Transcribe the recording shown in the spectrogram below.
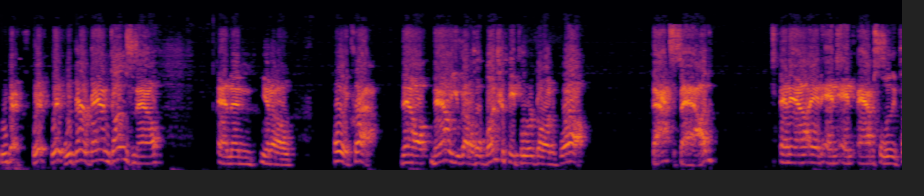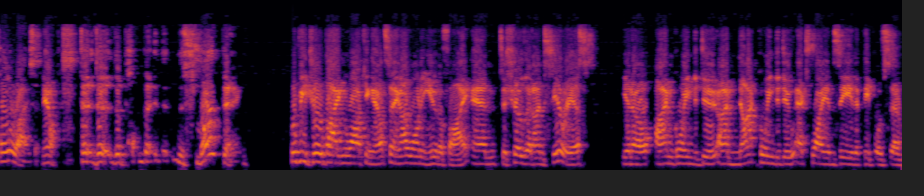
We better we, we better ban guns now, and then you know, holy crap! Now now you got a whole bunch of people who are going, well, that's bad and and and, and absolutely polarize it. Now, the the, the the the smart thing would be Joe Biden walking out saying, "I want to unify," and to show that I'm serious. You know, I'm going to do. I'm not going to do X, Y, and Z that people have said.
